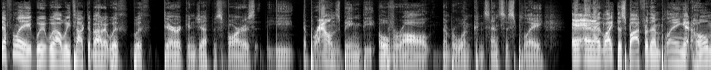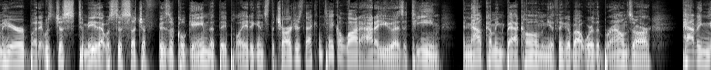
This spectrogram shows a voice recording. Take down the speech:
Definitely. We, well, we talked about it with with Derek and Jeff as far as the the Browns being the overall number one consensus play. And, and I like the spot for them playing at home here, but it was just to me that was just such a physical game that they played against the Chargers. That can take a lot out of you as a team. And now coming back home, and you think about where the Browns are having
